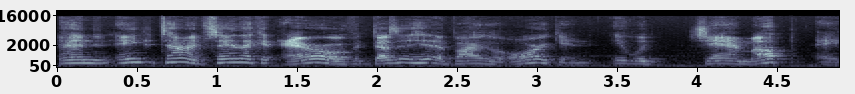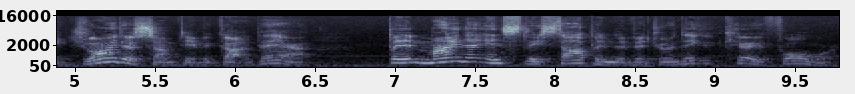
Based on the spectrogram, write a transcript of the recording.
And in ancient times, saying like an arrow, if it doesn't hit a vital organ, it would jam up a joint or something if it got there, but it might not instantly stop an individual and they could carry forward.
